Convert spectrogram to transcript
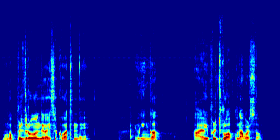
뭔가 불 들어오는 데가 있을 것 같은데 여긴가? 아 여기 불 들어왔구나 벌써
